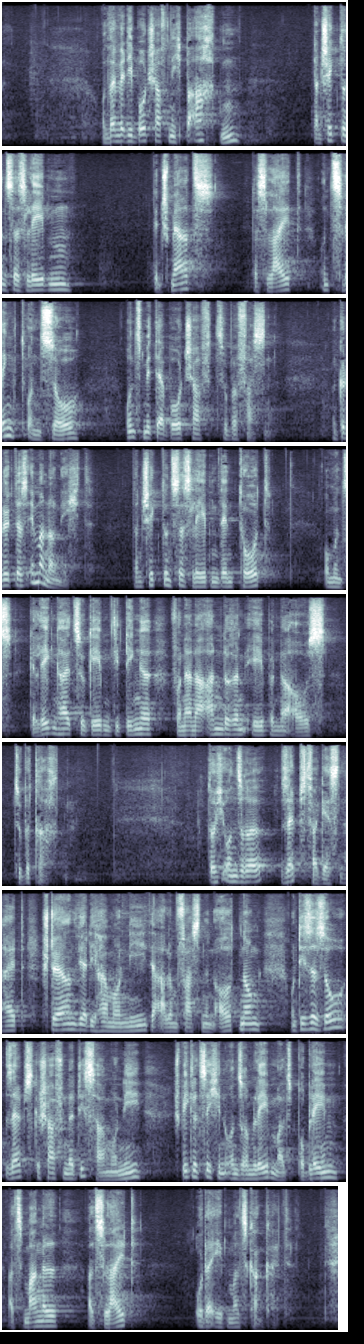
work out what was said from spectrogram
Und wenn wir die Botschaft nicht beachten, dann schickt uns das Leben den Schmerz, das Leid und zwingt uns so, uns mit der Botschaft zu befassen. Und genügt das immer noch nicht, dann schickt uns das Leben den Tod, um uns Gelegenheit zu geben, die Dinge von einer anderen Ebene aus zu betrachten. Durch unsere Selbstvergessenheit stören wir die Harmonie der allumfassenden Ordnung und diese so selbstgeschaffene Disharmonie spiegelt sich in unserem Leben als Problem, als Mangel, als Leid oder eben als Krankheit.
